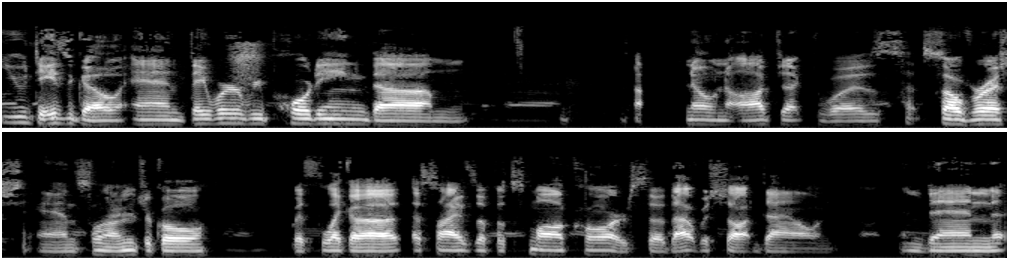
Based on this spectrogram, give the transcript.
few days ago, and they were reporting the. Um, known object was silverish and cylindrical with like a, a size of a small car, so that was shot down. And then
